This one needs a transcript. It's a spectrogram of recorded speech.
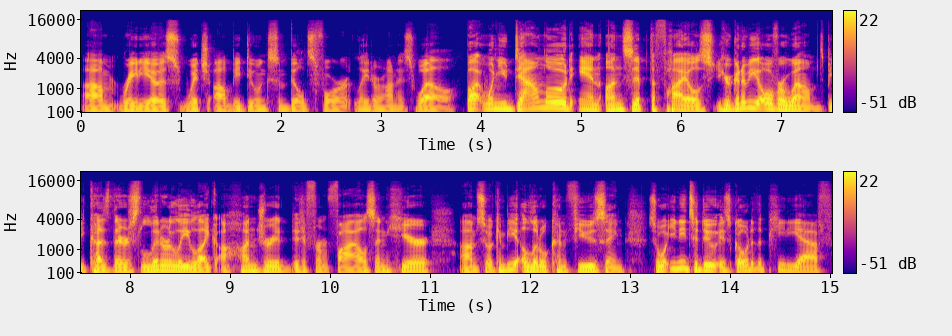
um, radios, which I'll be doing some builds for later on as well. But when you download and unzip the files, you're going to be overwhelmed because there's literally like a hundred different files in here. Um, so it can be a little confusing. So what you need to do is go to the PDF,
